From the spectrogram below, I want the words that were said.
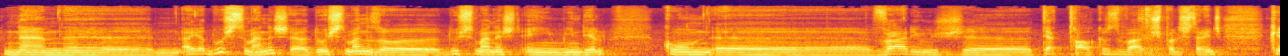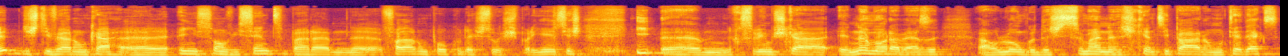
na, na, há duas semanas, duas semanas, duas semanas em Mindelo, com uh, vários uh, TED Talkers, vários palestrantes que estiveram cá uh, em São Vicente para falar um pouco das suas experiências. E recebemos cá na Morabeza, ao longo das semanas que anteciparam o TEDx,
